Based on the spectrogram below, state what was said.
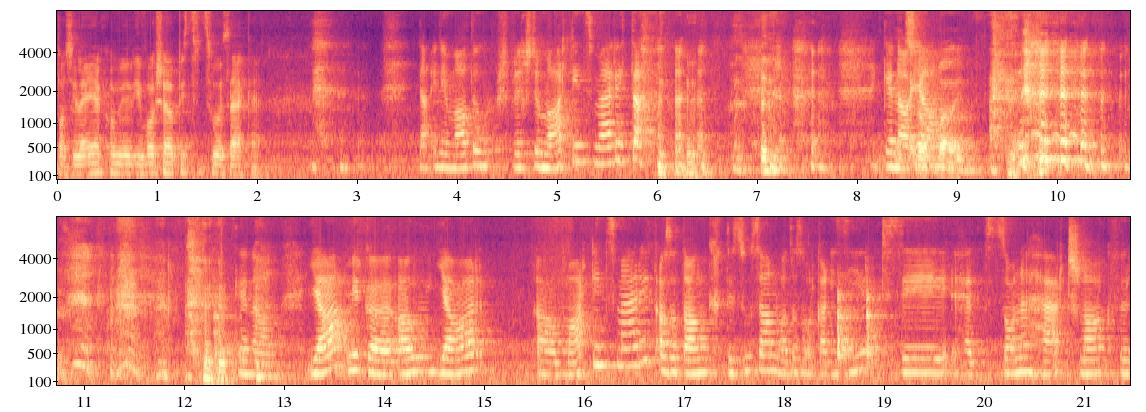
Basileia-Community. Willst du etwas dazu sagen? Ja, ich nehme an, du sprichst den Martinsmerit an. genau, It's ja. Genau. Ja, wir gehen alle Jahr an Martinsmerit, also dank der Susanne, die das organisiert. Sie hat so einen Herzschlag für,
